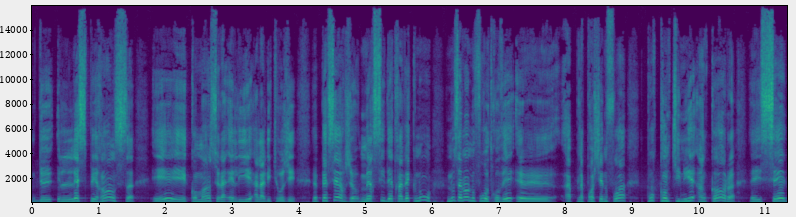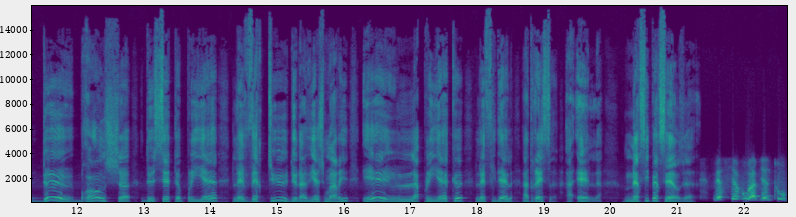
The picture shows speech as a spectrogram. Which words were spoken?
de l'espérance et comment cela est lié à la liturgie. Euh, Père Serge, merci d'être avec nous. Nous allons nous retrouver euh, la prochaine fois pour continuer encore euh, ces deux branches de cette prière, les vertus de la Vierge Marie et la prière que les fidèles adressent à elle. Merci Père Serge. À bientôt.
